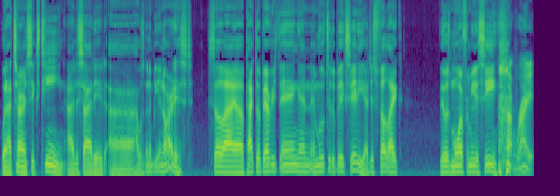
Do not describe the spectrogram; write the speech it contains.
when I turned 16, I decided uh, I was going to be an artist. So I uh, packed up everything and, and moved to the big city. I just felt like there was more for me to see. right.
